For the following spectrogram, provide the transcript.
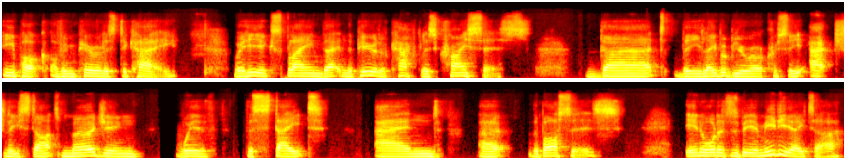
Epoch of Imperialist Decay, where he explained that in the period of capitalist crisis, that the labor bureaucracy actually starts merging with the state and uh, the bosses in order to be a mediator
